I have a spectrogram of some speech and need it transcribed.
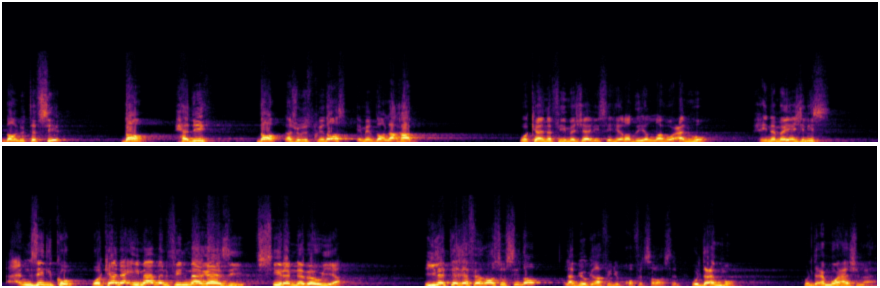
dans le tafsir, dans hadith, dans la jurisprudence et même dans l'arabe. وكان في مجالسه رضي الله عنه حينما يجلس نزيد لكم وكان إماما في المغازي في السيرة النبوية. Il était référence aussi dans la biographie du prophète صلى الله عليه وسلم ولد عمه ولد عمه عاش معاه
